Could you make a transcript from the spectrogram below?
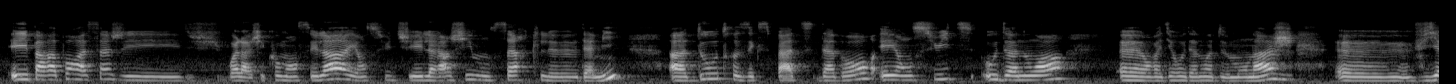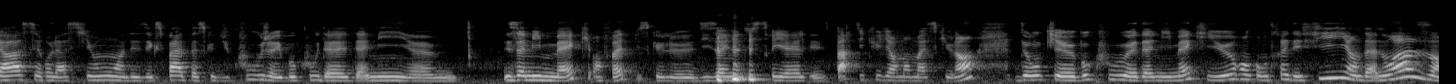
Et par rapport à ça, j'ai voilà, j'ai commencé là et ensuite j'ai élargi mon cercle d'amis à d'autres expats d'abord et ensuite aux Danois, euh, on va dire aux Danois de mon âge, via ces relations des expats parce que du coup j'avais beaucoup d'amis des amis mecs, en fait, puisque le design industriel est particulièrement masculin. Donc, euh, beaucoup d'amis mecs qui, eux, rencontraient des filles danoises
